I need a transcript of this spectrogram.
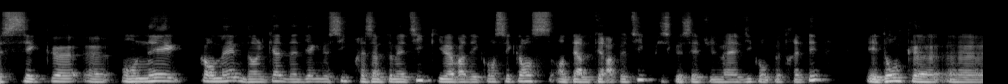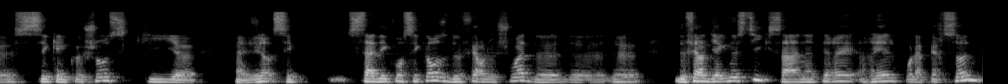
c'est que on est quand même dans le cadre d'un diagnostic présymptomatique qui va avoir des conséquences en termes thérapeutiques, puisque c'est une maladie qu'on peut traiter. Et donc, euh, euh c'est quelque chose qui, euh, ça a des conséquences de faire le choix de, faire le diagnostic. Ça a un intérêt réel pour la personne.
